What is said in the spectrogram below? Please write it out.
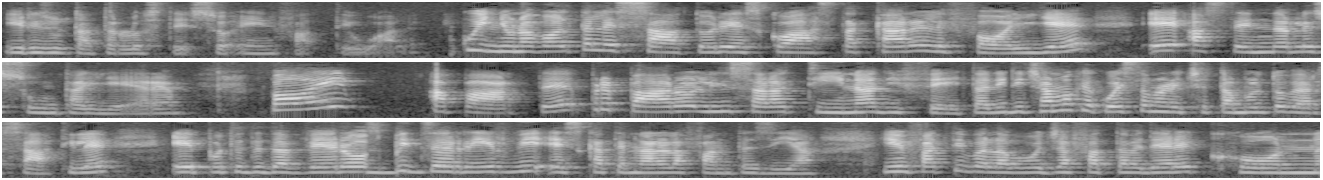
il risultato era lo stesso e infatti uguale. Quindi una volta lessato riesco a staccare le foglie e a stenderle su un tagliere. Poi a parte preparo l'insalatina di feta. Diciamo che questa è una ricetta molto versatile e potete davvero sbizzarrirvi e scatenare la fantasia. Io infatti ve l'avevo già fatta vedere con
